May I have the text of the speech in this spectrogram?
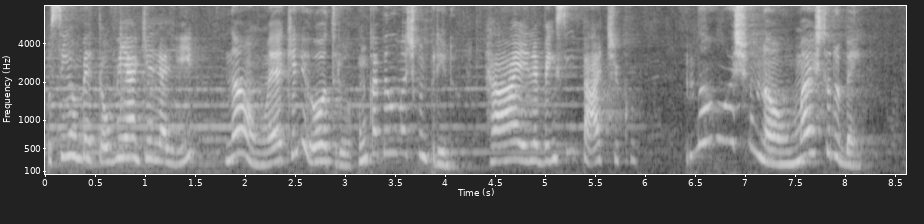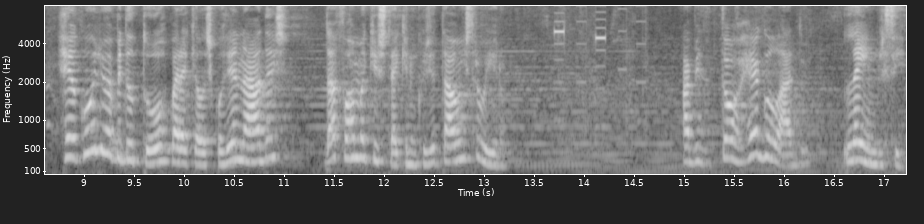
O Sr. Beethoven é aquele ali? Não, é aquele outro, com cabelo mais comprido. Ah, ele é bem simpático. Não acho não, mas tudo bem. Regule o abdutor para aquelas coordenadas da forma que os técnicos de tal instruíram. Abdutor regulado. Lembre-se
